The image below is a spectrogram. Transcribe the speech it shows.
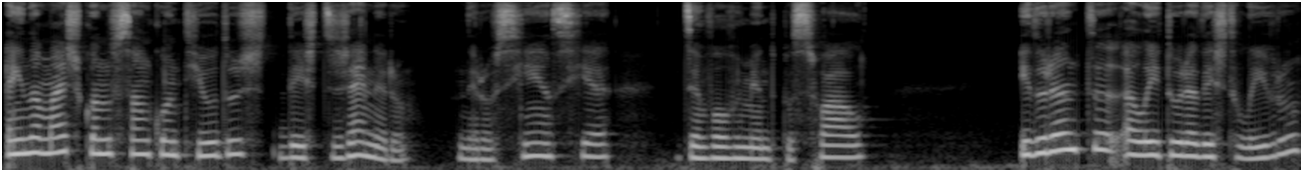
Ainda mais quando são conteúdos deste género: neurociência, desenvolvimento pessoal. E durante a leitura deste livro,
